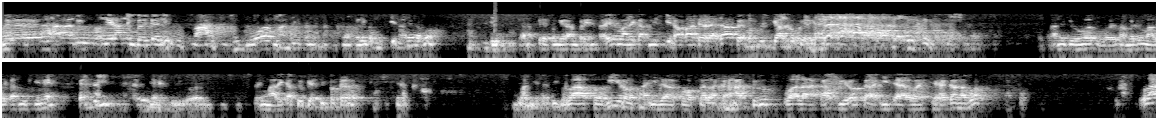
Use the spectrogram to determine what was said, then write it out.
Nanti pangeran yang badan ini, mati semua tenan. Ini kemiskinannya apa? Karena kira pengiran perintah, ya malaikat miskin apa ada rasa apa membersihkan rokin. Ini juga sampai itu malaikat miskinnya ganti, sering malaikat itu ganti pekerja. Wani tadi wa sahiro ka ida qabala ka hatu wala kafiro ka ida wajhaga napa La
